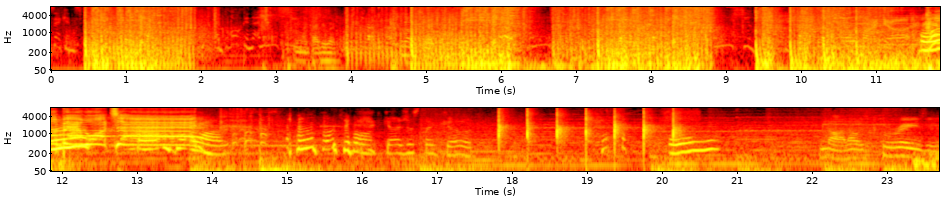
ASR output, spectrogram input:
seconds. I broke an enemy Oh shield. my god, you were. Ash was on the stage. Oh my god. Combat Wattson! Guy's just the goat. Oh. Nah, that was crazy.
